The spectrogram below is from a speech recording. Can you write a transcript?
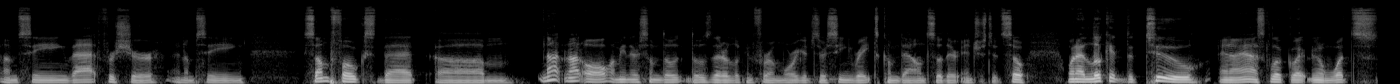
I'm seeing that for sure, and I'm seeing some folks that um, not not all. I mean, there's some those, those that are looking for a mortgage. They're seeing rates come down, so they're interested. So when I look at the two and I ask, look, like, you know, what's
